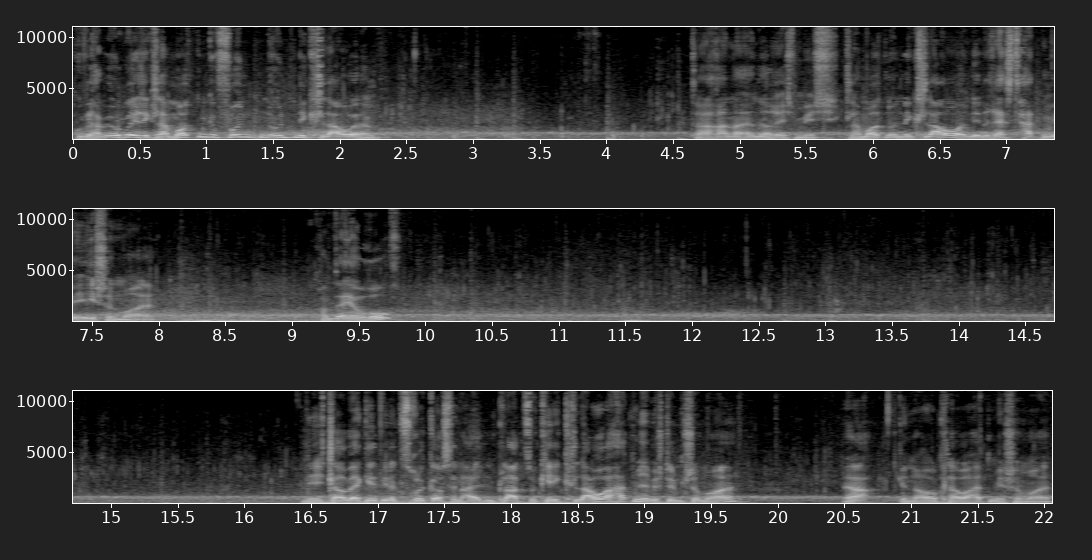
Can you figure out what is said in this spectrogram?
Gut, wir haben irgendwelche Klamotten gefunden und eine Klaue. Daran erinnere ich mich. Klamotten und eine Klaue und den Rest hatten wir eh schon mal. Kommt er hier hoch? Ne, ich glaube, er geht wieder zurück auf seinen alten Platz. Okay, Klaue hatten wir bestimmt schon mal. Ja, genau, Klaue hatten wir schon mal.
